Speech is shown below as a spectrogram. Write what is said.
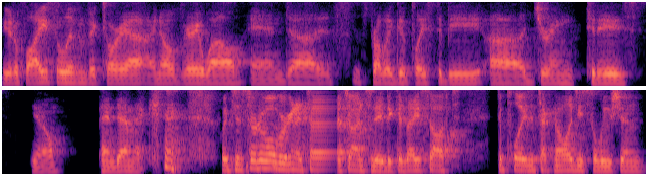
Beautiful. I used to live in Victoria. I know very well, and uh, it's it's probably a good place to be uh, during today's you know pandemic, which is sort of what we're going to touch on today because ICEsoft deploys a technology solution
